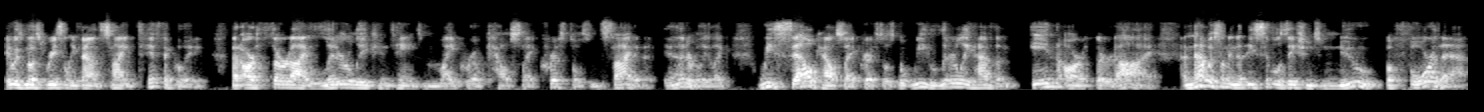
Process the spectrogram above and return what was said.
it was most recently found scientifically that our third eye literally contains micro calcite crystals inside of it. Yeah. Literally, like we sell calcite crystals, but we literally have them in our third eye. And that was something that these civilizations knew before that,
